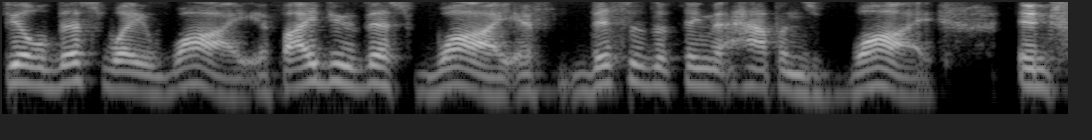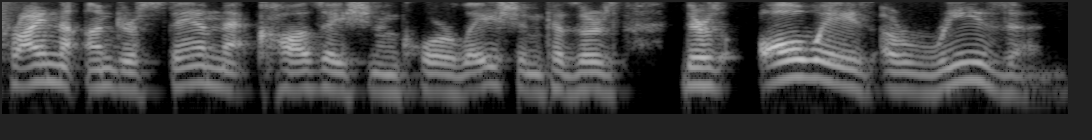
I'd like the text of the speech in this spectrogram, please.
feel this way, why? If I do this, why? If this is the thing that happens, why? And trying to understand that causation and correlation, because there's there's always a reason.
